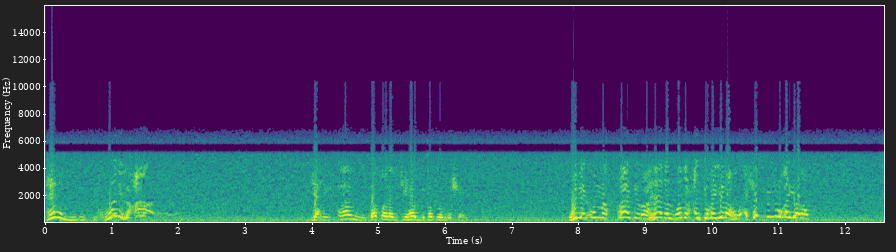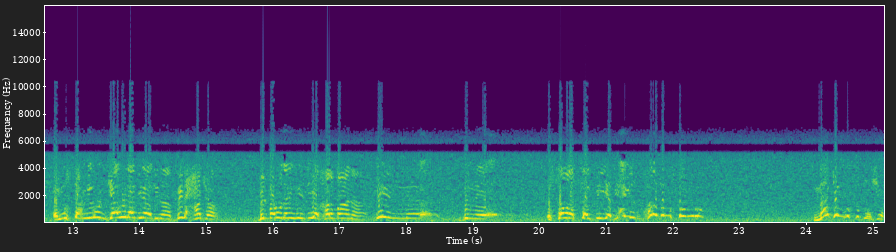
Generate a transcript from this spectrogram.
هذا من إخوان العرب. يعني الآن بطل الجهاد بفتوى المشايخ ولا الأمة قادرة هذا الوضع أن تغيره؟ أشد منه غيرت. المستعمرون جاءوا إلى بلادنا بالحجر بالبارودة الإنجليزية الخربانة بال بالثورة السلبية بأي خرج المستعمرون؟ ما كان يستطيع شيخ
